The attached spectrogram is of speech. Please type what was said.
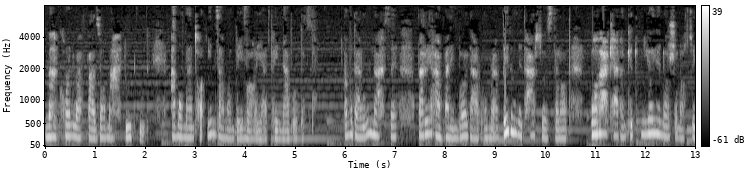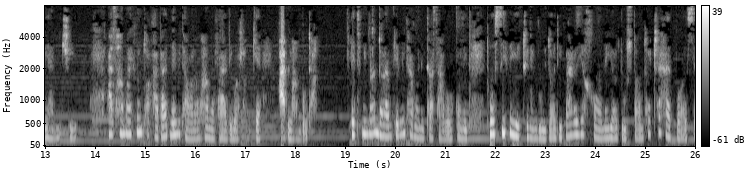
مکان و فضا محدود بود اما من تا این زمان به این واقعیت پی نبرده بودم. اما در اون لحظه برای اولین بار در عمرم بدون ترس و اضطراب باور کردم که دنیای ناشناخته یعنی چی؟ از همکنون تا ابد نمی‌توانم همون فردی باشم که قبلا بودم. اطمینان دارم که می توانید تصور کنید توصیف یک چنین رویدادی برای خانه یا دوستان تا چه حد باعث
